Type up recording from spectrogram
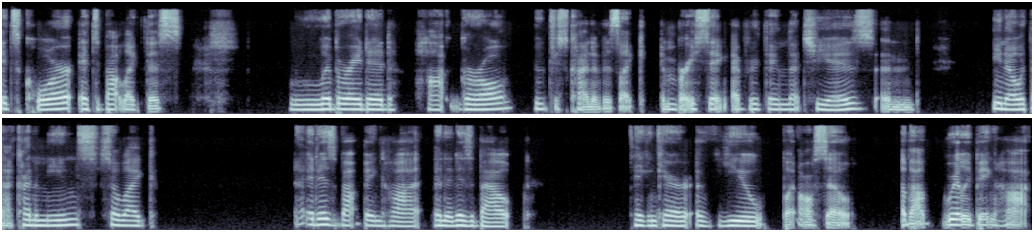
its core, it's about like this liberated hot girl who just kind of is like embracing everything that she is and you know what that kind of means. So like it is about being hot and it is about taking care of you, but also about really being hot.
